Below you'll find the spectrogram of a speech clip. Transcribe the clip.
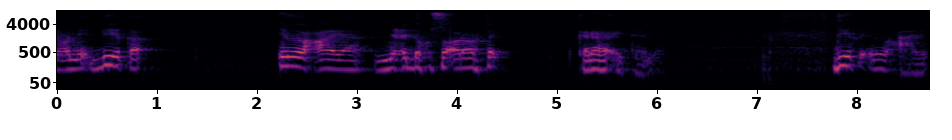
yani diiqa in la caayaa nicida ku soo aroortay. Karaaha ay tahay. Diiqi in la caayo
